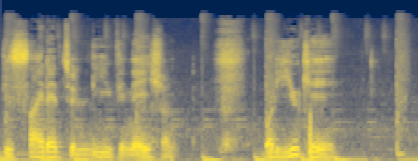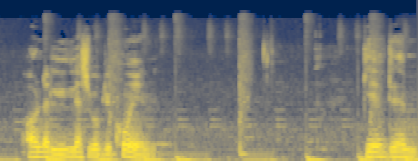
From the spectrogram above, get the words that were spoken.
decided to leave the nation, but the UK, under the leadership of the Queen, gave them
